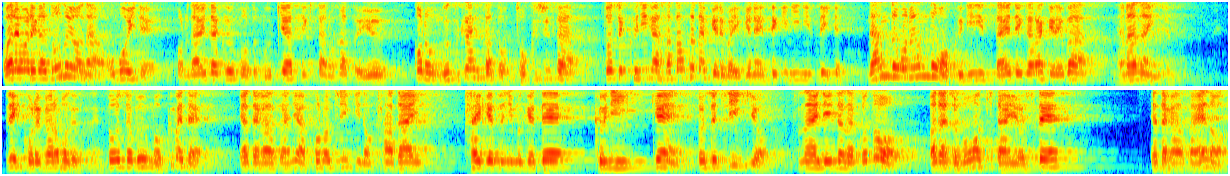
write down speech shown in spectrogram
我々がどのような思いでこの成田空港と向き合ってきたのかというこの難しさと特殊さそして国が果たさなければいけない責任について何度も何度も国に伝えていかなければならないんです。ぜひこれからもですねそうした部分も含めて矢田川さんにはこの地域の課題解決に向けて国県そして地域をつないでいただくことを私どもも期待をして矢田川さんへの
